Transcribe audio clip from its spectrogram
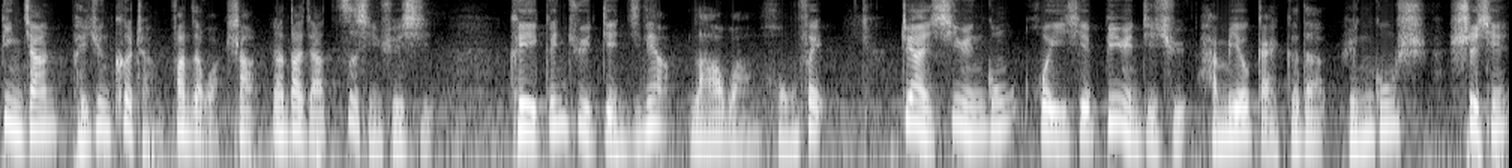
并将培训课程放在网上让大家自行学习，可以根据点击量拿网红费。这样，新员工或一些边缘地区还没有改革的员工事事先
